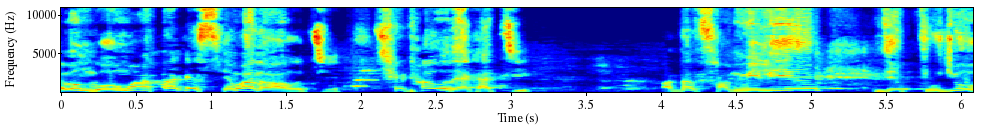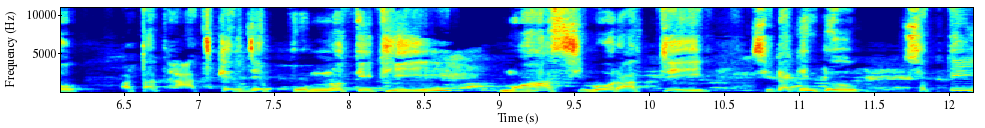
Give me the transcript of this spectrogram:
এবং গৌমাতাকে সেবা দেওয়া হচ্ছে, সেটাও দেখাচ্ছি। অর্থাৎ সব মিলিয়ে যে পুজো, অর্থাৎ আজকের যে পুণ্যতিথি মহাশিবরাত্রি, সেটা কিন্তু সত্যিই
